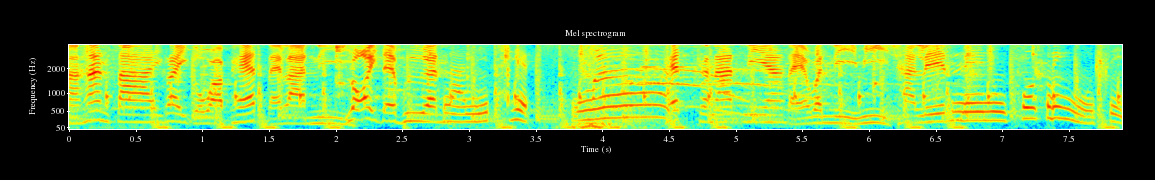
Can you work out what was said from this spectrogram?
อาหารตายใครก็ว่าแพทแต่ร้านนี้ร้อยแต่เพื่อน ร้านนี้เผ็ดมาก แพทขนาดเนี้ยแต่วันนี้มีชาเลนจ์เมนูคั่วกลิ้งหมูจิ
